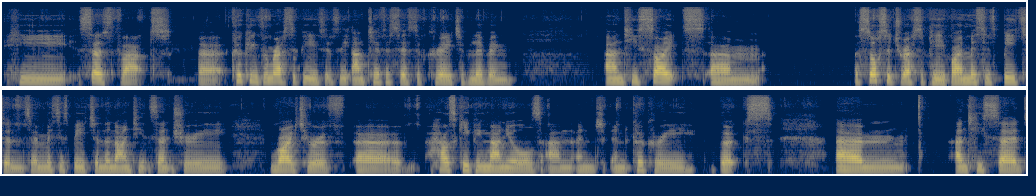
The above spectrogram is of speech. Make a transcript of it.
he says that uh, cooking from recipes is the antithesis of creative living. And he cites um, a sausage recipe by Mrs. Beeton. So, Mrs. Beeton, the 19th century writer of uh, housekeeping manuals and, and, and cookery books. Um, and he said,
